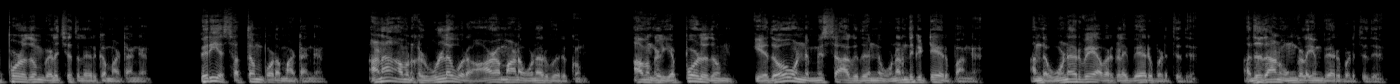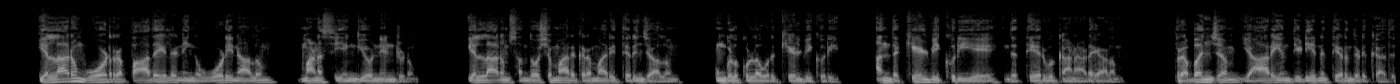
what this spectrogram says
எப்பொழுதும் வெளிச்சத்துல இருக்க மாட்டாங்க. பெரிய சத்தம் போட மாட்டாங்க. ஆனா அவர்கள் உள்ள ஒரு ஆழமான உணர்வு இருக்கும். அவங்க எப்பொழுதும் ஏதோ ஒண்ணு மிஸ் ஆகுதுன்னு உணர்ந்துகிட்டே இருப்பாங்க. அந்த உணர்வே அவர்களை வேறுபடுத்துது. அதுதான் உங்களையும் வேறுபடுத்துது. எல்லாரும் ஓடுற பாதையில நீங்க ஓடினாலும் மனசு எங்கேயோ நின்றுடும். எல்லாரும் சந்தோஷமா இருக்கிற மாதிரி தெரிஞ்சாலும் உங்களுக்குள்ள ஒரு கேள்விக்குறி. அந்த கேள்விக்குறியே இந்த தேர்வுக்கான அடையாளம். பிரபஞ்சம் யாரையும் திடீர்னு தேர்ந்தெடுக்காது.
